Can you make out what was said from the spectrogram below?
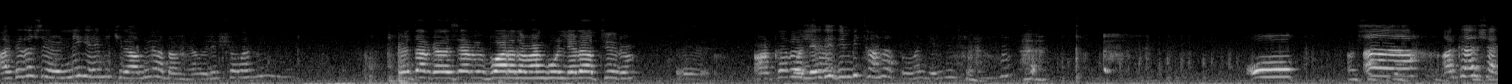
Arkadaşlar önüne geleni kiralıyor adam ya. Böyle bir şey olabilir mi? Evet arkadaşlar ve bu arada ben golleri atıyorum. Ee, Arkadaşlar. golleri dediğim bir tane attım lan gerizekalı. Hop. Aa, arkadaşlar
